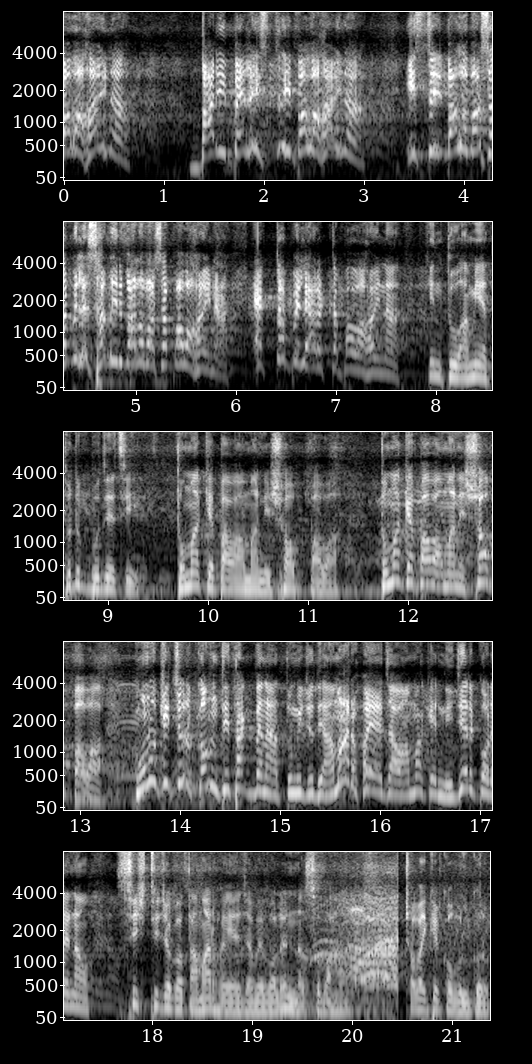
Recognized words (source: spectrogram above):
পাওয়া হয় না, বাড়ি পেলে স্ত্রী পাওয়া হয় না স্ত্রীর ভালোবাসা পেলে স্বামীর ভালোবাসা পাওয়া হয় না, একটা পেলে আরেকটা পাওয়া হয় না। কিন্তু আমি এতটুকু বুঝেছি তোমাকে পাওয়া মানে সব পাওয়া। তোমাকে পাওয়া মানে সব পাওয়া। কোনো কিছুর কমতি থাকবে না। তুমি যদি আমার হয়ে যাও, আমাকে নিজের করে নাও, সৃষ্টি জগৎ আমার হয়ে যাবে বলেন না সুবাহ সবাইকে কবুল করুক।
